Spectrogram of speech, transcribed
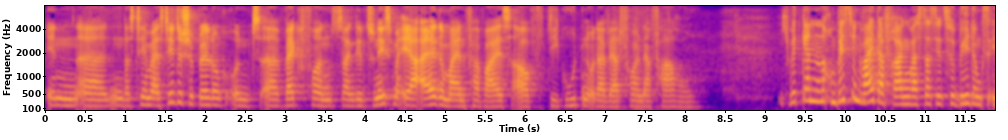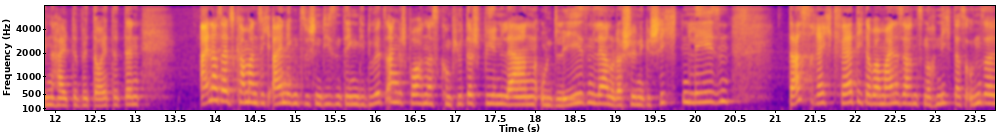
in, äh, in das Thema ästhetische Bildung und äh, weg von sozusagen dem zunächst mal eher allgemeinen Verweis auf die guten oder wertvollen Erfahrungen. Ich würde gerne noch ein bisschen weiter fragen, was das jetzt für Bildungsinhalte bedeutet, denn Einerseits kann man sich einigen zwischen diesen Dingen, die du jetzt angesprochen hast, Computerspielen lernen und lesen lernen oder schöne Geschichten lesen. Das rechtfertigt aber meines Erachtens noch nicht, dass unser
